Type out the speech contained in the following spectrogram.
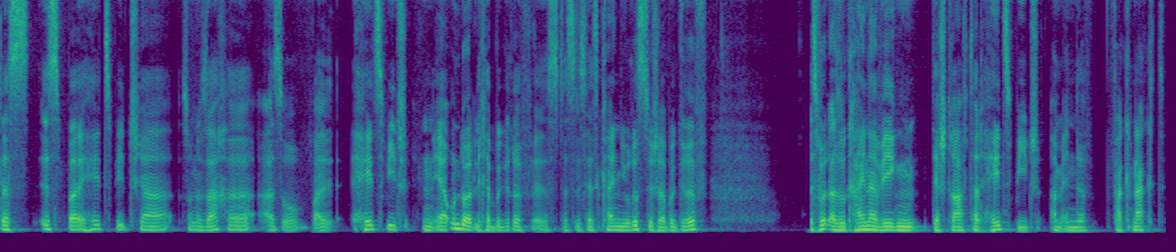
Das ist bei Hate Speech ja so eine Sache, also weil Hate Speech ein eher undeutlicher Begriff ist. Das ist jetzt kein juristischer Begriff. Es wird also keiner wegen der Straftat Hate Speech am Ende verknackt.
